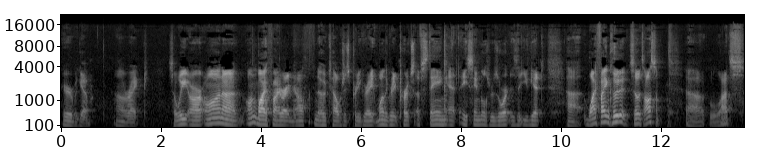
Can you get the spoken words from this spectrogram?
Here we go. All right. So we are on uh, on Wi-Fi right now in the hotel, which is pretty great. One of the great perks of staying at a Sandals Resort is that you get uh, Wi-Fi included, so it's awesome. Uh, lots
